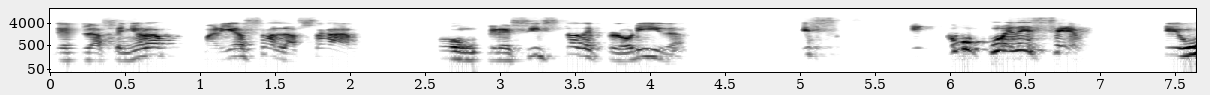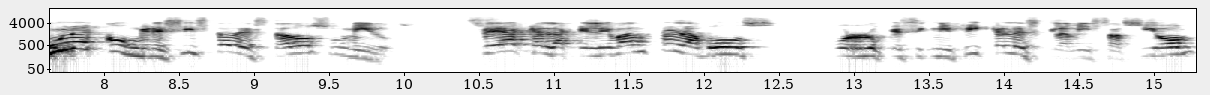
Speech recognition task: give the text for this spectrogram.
de la señora María Salazar, congresista de Florida, es, eh, ¿cómo puede ser que una congresista de Estados Unidos sea la que levante la voz por lo que significa la esclavización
